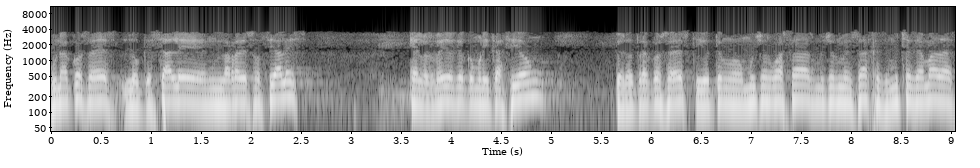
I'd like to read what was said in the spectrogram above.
una cosa es lo que sale en las redes sociales, en los medios de comunicación, pero otra cosa es que yo tengo muchos WhatsApps, muchos mensajes y muchas llamadas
